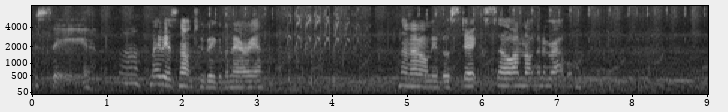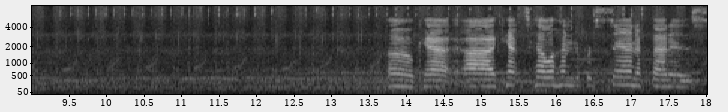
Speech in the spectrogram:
Let's see. Uh, maybe it's not too big of an area. And I don't need those sticks, so I'm not going to grab them. Okay, I can't tell 100% if that is...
